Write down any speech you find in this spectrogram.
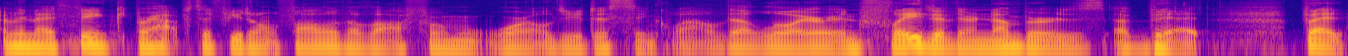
I mean, I think perhaps if you don't follow the law firm world, you just think, well, the lawyer inflated their numbers a bit. But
